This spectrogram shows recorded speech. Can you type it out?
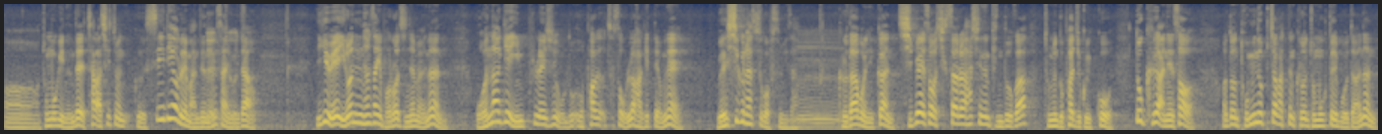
어, 종목이 있는데 잘 아시겠지만 그 시리얼을 만드는 네, 회사입니다. 그렇죠, 이게 왜 이런 현상이 벌어지냐면은 워낙에 인플레이션이 높아져서 올라가기 때문에 외식을 할 수가 없습니다. 음, 그러다 보니까 집에서 식사를 하시는 빈도가 점점 높아지고 있고 또 그 안에서 어떤 도미노 피자 같은 그런 종목들보다는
